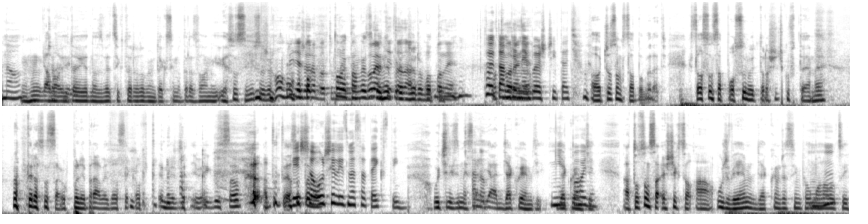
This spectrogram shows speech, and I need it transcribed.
No. Mhm, áno, to je jedna z vecí, ktoré robím, tak si ma teraz veľmi... Ja som si myslel, že ho, prídeš o robotu. To je tam vec, kde neprídeš o robotu. Úplne, to je tam, kde nebudeš čítať. čo som chcel povedať? Chcel som sa posunúť trošičku v téme, a teraz som sa úplne práve zasekol v téme, že neviem, kde som. A tu ja Vieš čo, mal... učili sme sa texty. Učili sme sa, ano. ja ďakujem ti. Nie, ďakujem ti. A to som sa ešte chcel, a už viem, ďakujem, že si mi pomohla, mm-hmm.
